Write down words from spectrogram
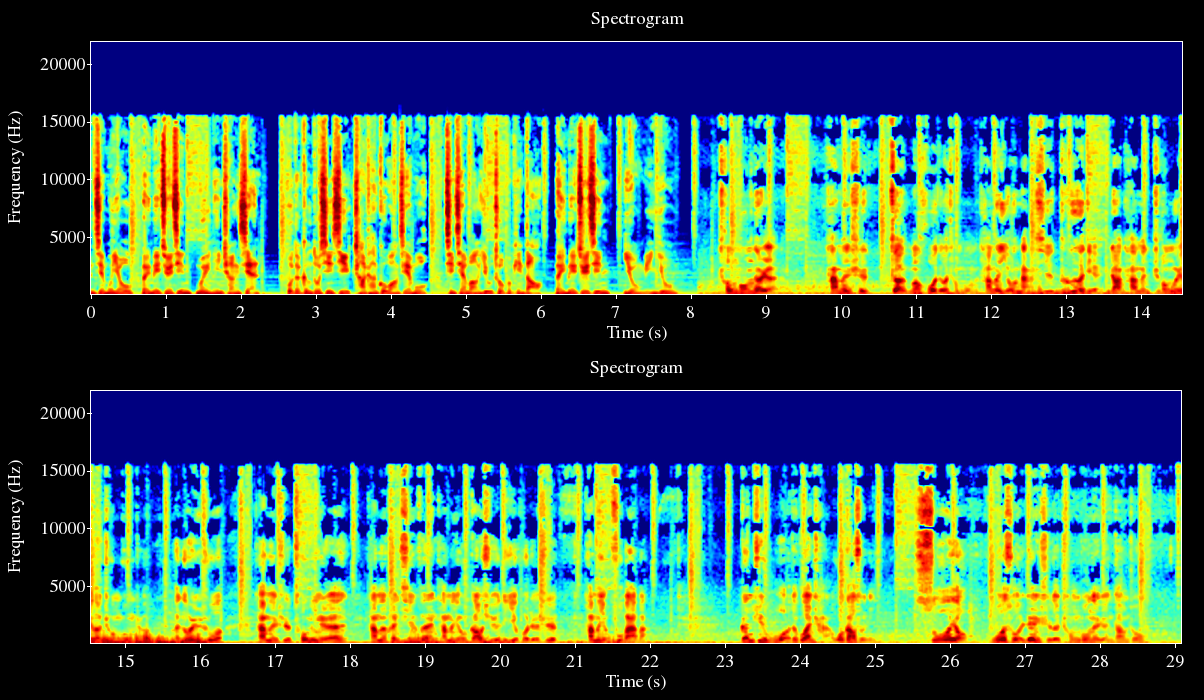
本节目由北美掘金为您呈现。获得更多信息，查看过往节目，请前往 YouTube 频道“北美掘金永明优”。成功的人，他们是怎么获得成功的？他们有哪些特点让他们成为了成功者？很多人说他们是聪明人，他们很勤奋，他们有高学历，或者是他们有富爸爸。根据我的观察，我告诉你，所有我所认识的成功的人当中。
